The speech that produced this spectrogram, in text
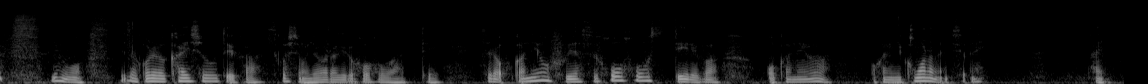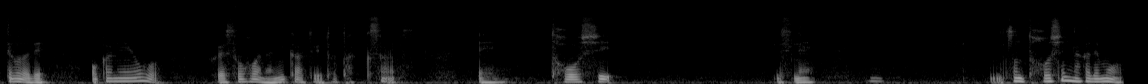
でも実はこれを解消というか少しでも和らげる方法があってそれはお金を増やす方法を知っていればお金はお金に困らないんですよね。はい。ってことでお金を増やす方法は何かというとたくさんあります、えー、投資ですね。その投資の中でも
